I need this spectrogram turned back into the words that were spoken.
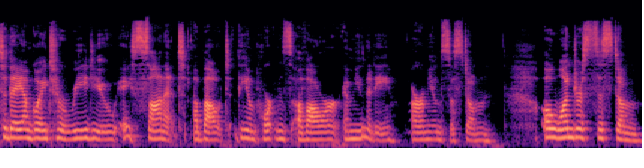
Today I'm going to read you a sonnet about the importance of our immunity, our immune system. O wondrous system,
